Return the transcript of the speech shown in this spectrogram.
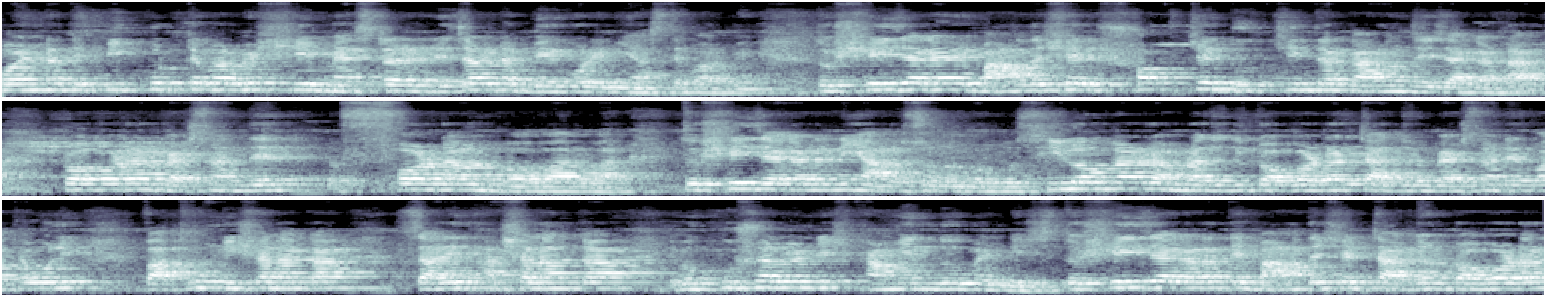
পয়েন্টটাতে পিক করতে পারবে, সে ম্যাচটার রেজাল্টটা বের করে নিয়ে আসতে পারবে। তো সেই জায়গায় বাংলাদেশের সবচেয়ে দুশ্চিন্তার কারণ যে জায়গাটা টপ অর্ডার ব্যাটসম্যানদের ফল ডাউন হওয়া বারবার। তো সেই জায়গাটা নিয়ে আলোচনা করব। শ্রীলঙ্কার আমরা যদি টপ অর্ডার চারজন ব্যাটসম্যানের কথা বলি পাথু নিশানাকা সারিদ আশালাঙ্কা এবং কুশাল মেন্ডিস কামিন্দু মেন্ডিস। তো সেই জায়গাটাতে বাংলাদেশের চারজন টপ অর্ডার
